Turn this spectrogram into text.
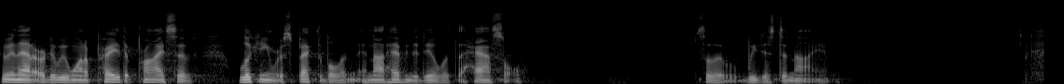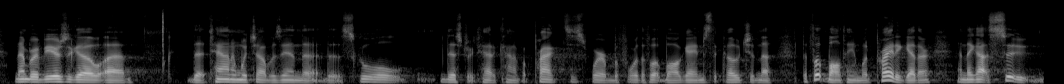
doing that, or do we want to pay the price of looking respectable and, and not having to deal with the hassle so that we just deny Him? A number of years ago, uh, the town in which I was in, the, the school district had a kind of a practice where before the football games, the coach and the, the football team would pray together, and they got sued.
